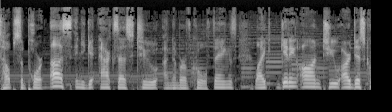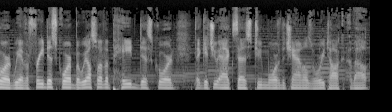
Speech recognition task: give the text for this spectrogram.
help support us and you get access to a number of cool things like getting on to our Discord. We have a free Discord, but we also have a paid Discord that gets you access to more of the channels where we talk about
